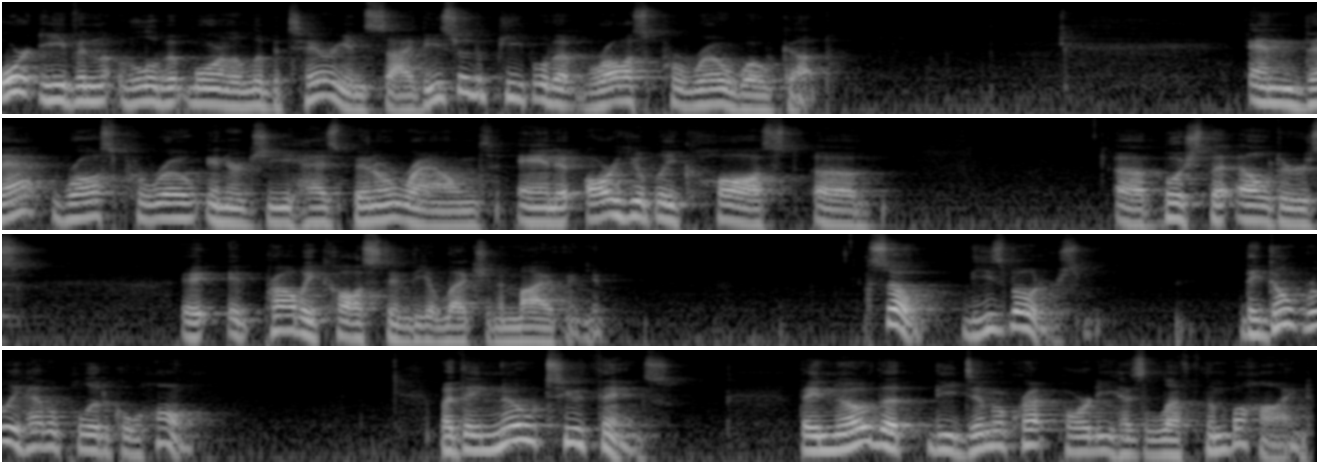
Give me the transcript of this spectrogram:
or even a little bit more on the libertarian side. These are the people that Ross Perot woke up. And that Ross Perot energy has been around, and it arguably cost uh, uh, Bush the Elder's it, it probably cost him the election, in my opinion. So, these voters, they don't really have a political home. But they know two things. They know that the Democrat Party has left them behind,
